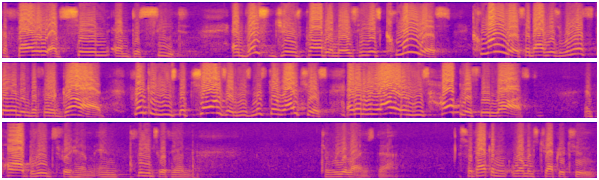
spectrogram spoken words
The folly of sin and deceit. And this Jew's problem is he is clueless clueless about his real standing before God, thinking he's the chosen, he's Mr. Righteous, and in reality he's hopelessly lost. And Paul bleeds for him and pleads with him to realize that. So back in Romans chapter 2,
